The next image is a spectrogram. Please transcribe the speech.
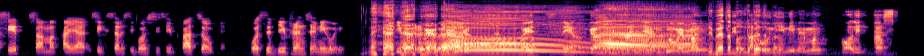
seed sama kayak Sixers di posisi 4. So what's the difference anyway? Jadi menurut gue Wait, still. enggak gue memang debatable, di tahun debatable. ini memang kualitas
